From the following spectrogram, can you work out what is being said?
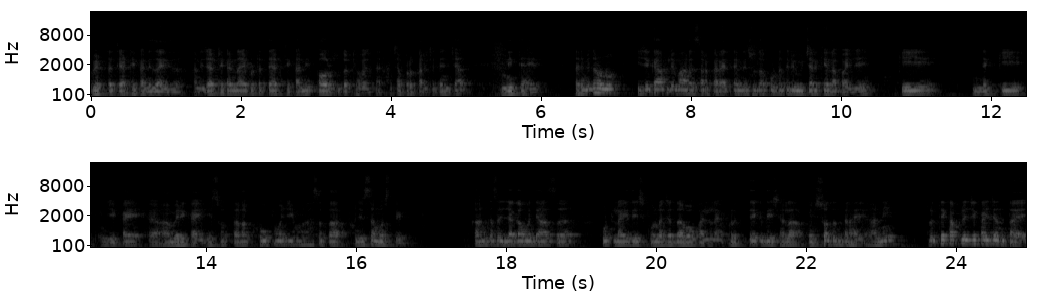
भेटतं त्या ठिकाणी जायचं आणि ज्या ठिकाणी नाही भेटत त्या ठिकाणी पाऊल सुद्धा ठेवायचं नाही. अशा प्रकारच्या त्यांच्या नीती आहेत. तर मित्रांनो हे जे काय आपले भारत सरकार आहे त्यांनी सुद्धा कुठंतरी विचार केला पाहिजे की नक्की जे काय अमेरिका आहे हे स्वतःला खूप म्हणजे महासत्ता म्हणजे समजते. कारण कसं जगामध्ये आज कुठलाही देश कोणाच्या दबावाखाली नाही. प्रत्येक देशाला म्हणजे स्वतंत्र आहे आणि प्रत्येक आपले जे काही जनता आहे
